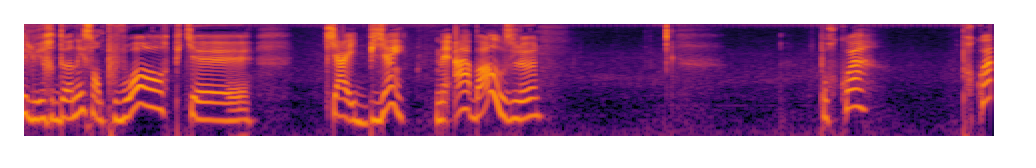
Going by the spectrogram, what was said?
lui redonner son pouvoir puis que qu'il aille bien. Mais à base, là, pourquoi? Pourquoi?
